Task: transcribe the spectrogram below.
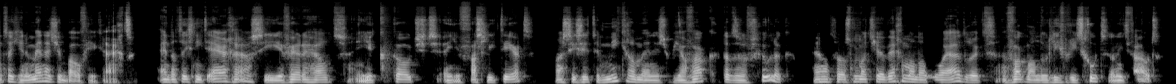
dat je een manager boven je krijgt. En dat is niet erger als die je verder helpt en je coacht en je faciliteert. Maar als die zit te micromanagen op jouw vak, dat is afschuwelijk. Want zoals Mathieu Wegman dat mooi uitdrukt, een vakman doet liever iets goed dan iets fout.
